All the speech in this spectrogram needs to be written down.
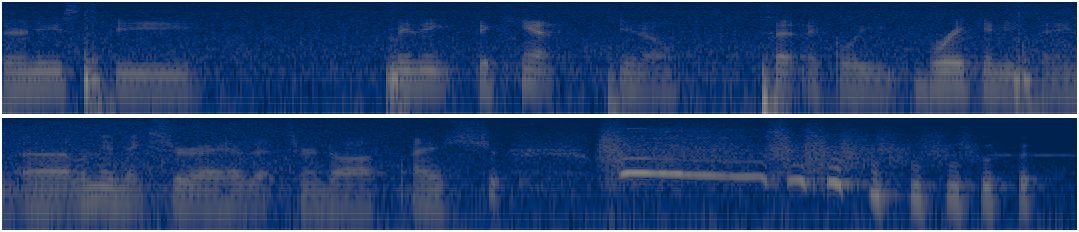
There needs to be... I mean, they, they can't, you know, technically break anything. Uh, let me make sure I have that turned off. I sure...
